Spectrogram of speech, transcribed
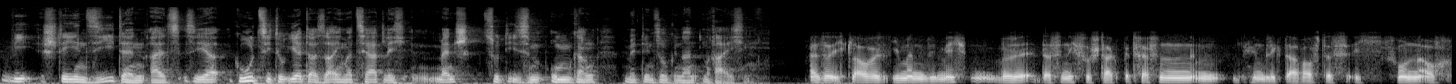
Wie stehen Sie denn als sehr gut situierter, sage ich mal zärtlich, Mensch zu diesem Umgang mit den sogenannten Reichen? Also ich glaube, jemanden wie mich würde das nicht so stark betreffen im Hinblick darauf, dass ich schon auch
